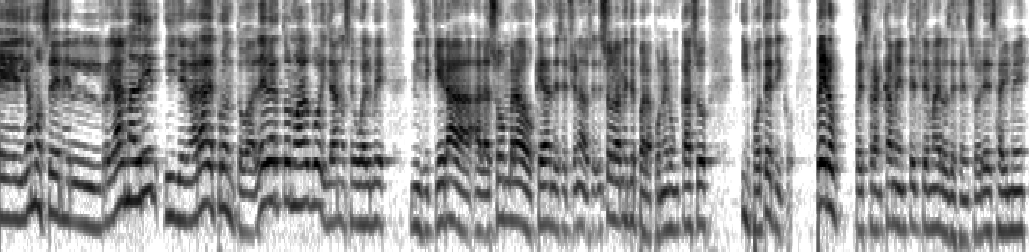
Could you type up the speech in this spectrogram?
eh, digamos, en el Real Madrid y llegará de pronto al Everton o algo y ya no se vuelve ni siquiera a, la sombra o quedan decepcionados. Es solamente para poner un caso hipotético. Pero, pues francamente, el tema de los defensores, Jaime,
